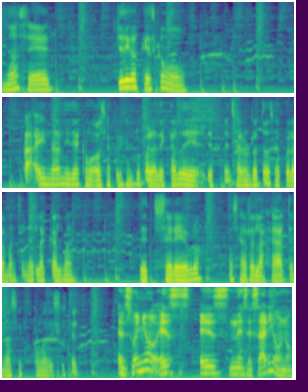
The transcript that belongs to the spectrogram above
No sé. Yo digo que es como. Ay, no, ni idea como. O sea, por ejemplo, para dejar de, de pensar un rato, o sea, para mantener la calma de tu cerebro. O sea, relajarte, no sé cómo decírtelo. ¿El sueño es, es necesario o no?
